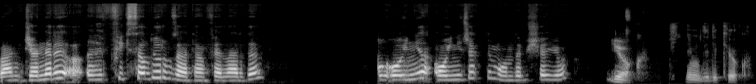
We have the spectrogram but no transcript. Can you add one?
ben Caner'i e, fix alıyorum zaten Fener'de. O oynaya, oynayacak değil mi? Onda bir şey yok. Yok. Şimdilik yok.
